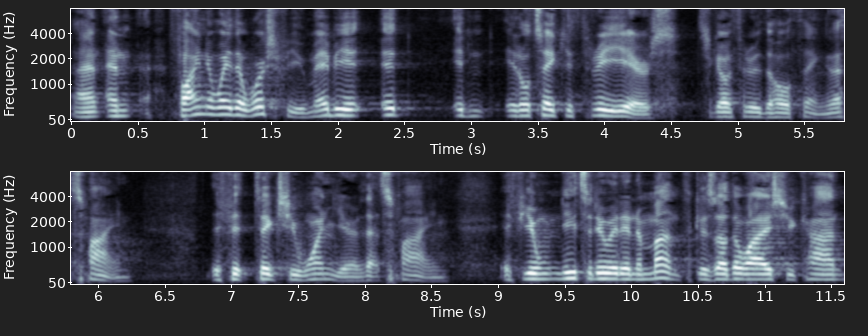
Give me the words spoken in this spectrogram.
And, and find a way that works for you. Maybe it, it, it, it'll take you three years to go through the whole thing. That's fine. If it takes you one year, that's fine. If you need to do it in a month, because otherwise you can't,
